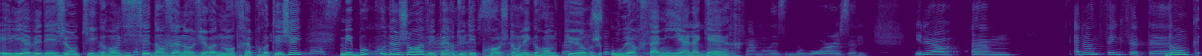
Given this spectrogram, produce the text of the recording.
il y avait des gens qui grandissaient dans un environnement très protégé, mais beaucoup de gens avaient perdu des proches dans les grandes purges ou leur famille à la guerre. Donc,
